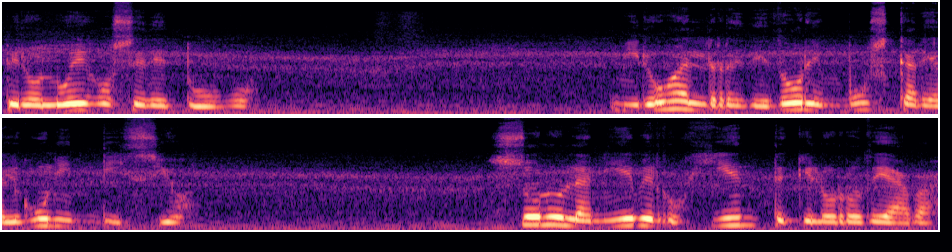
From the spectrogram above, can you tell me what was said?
pero luego se detuvo. Miró alrededor en busca de algún indicio. Solo la nieve rugiente que lo rodeaba.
